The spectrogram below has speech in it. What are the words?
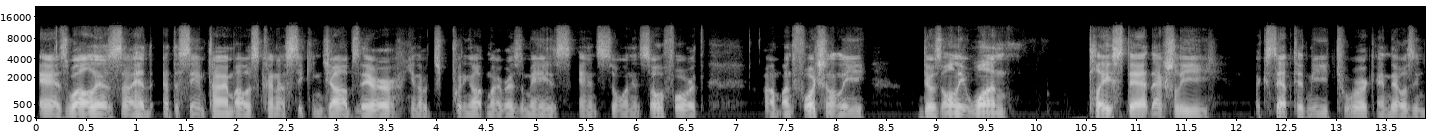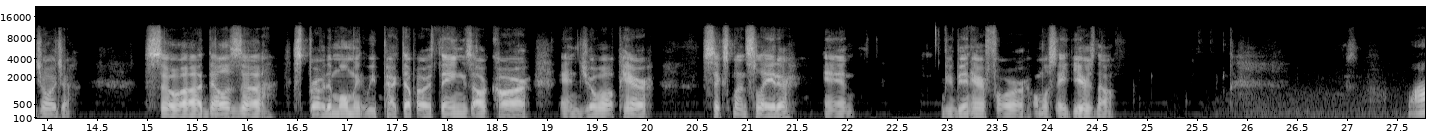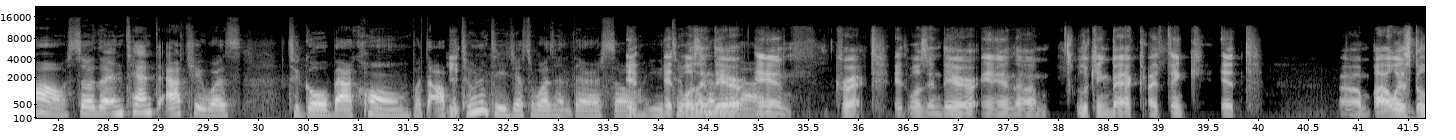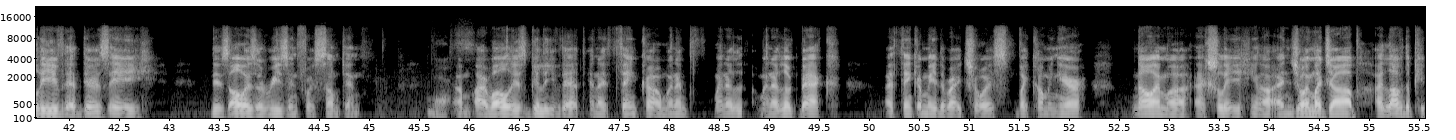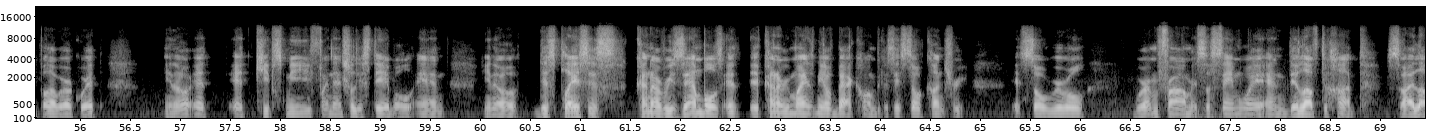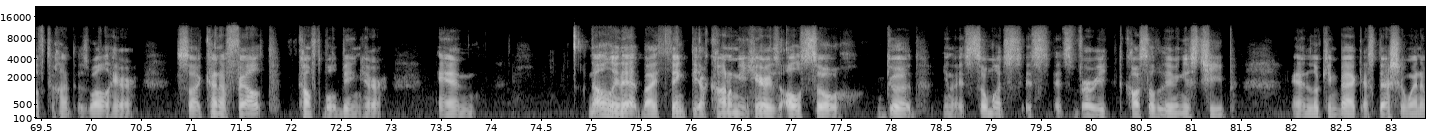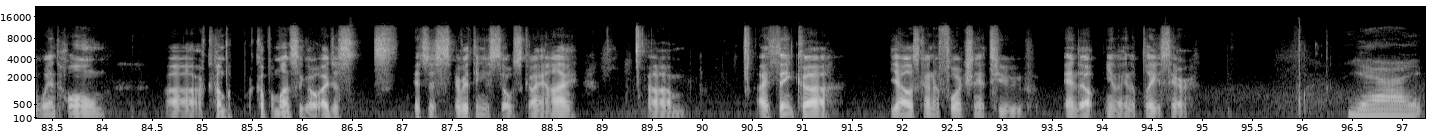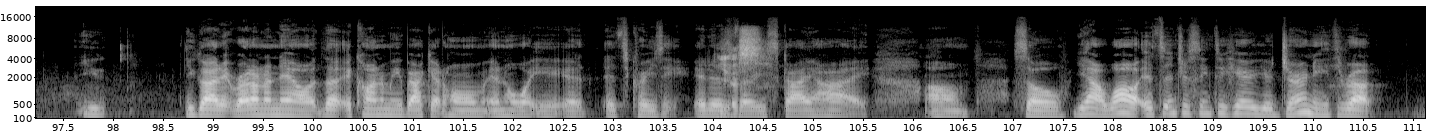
as well as I had at the same time, I was kind of seeking jobs there, you know, putting out my resumes and so on and so forth. Um, unfortunately, there was only one place that actually accepted me to work, and that was in Georgia. So uh, that was a spur of the moment. We packed up our things, our car, and drove up here six months later. And we've been here for almost eight years now. Wow. So the intent actually was to go back home, but the opportunity it, just wasn't there. So it, you it wasn't there, and correct, it wasn't there. And um, looking back, I think it. Um, I always believe that there's a there's always a reason for something. Yes. Um, I've always believed that, and I think uh, when I'm when I when I look back, I think I made the right choice by coming here. Now I'm uh, actually, you know, I enjoy my job. I love the people I work with. You know, it it keeps me financially stable and you know, this place is kind of resembles it. It kind of reminds me of back home because it's so country, it's so rural. Where I'm from, it's the same way, and they love to hunt. So I love to hunt as well here. So I kind of felt comfortable being here, and not only that, but I think the economy here is also good. You know, it's so much. It's it's very the cost of living is cheap, and looking back, especially when I went home uh, a a couple months ago, I just it's just everything is so sky high. Um, I think, uh, yeah, I was kind of fortunate to end up, you know, in a place here. Yeah, you you got it right on the nail. The economy back at home in Hawaii, it it's crazy. It is Yes. very sky high. Um, so yeah, wow, it's interesting to hear your journey throughout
